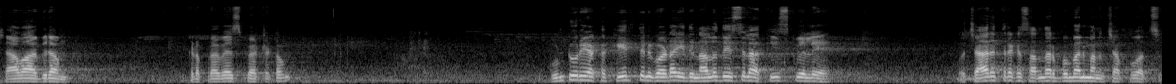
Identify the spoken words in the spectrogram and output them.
చావా అభిరామ్ ఇక్కడ ప్రవేశపెట్టడం. గుంటూరు యొక్క కీర్తిని కూడా ఇది నలుదిశలా తీసుకువెళ్ళే ఒక చారిత్రక సందర్భం అని మనం చెప్పవచ్చు.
